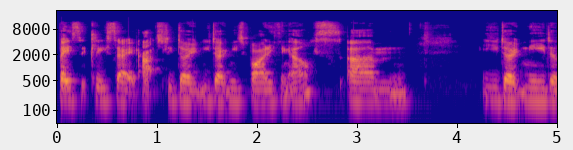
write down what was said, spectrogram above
basically say actually don't you don't need to buy anything else. Um you don't need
